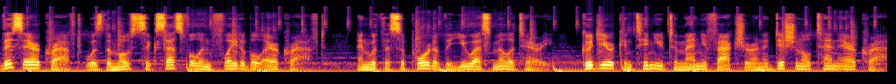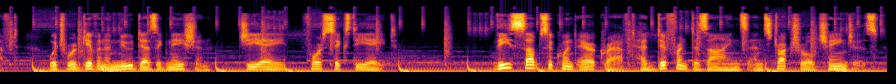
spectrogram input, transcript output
This aircraft was the most successful inflatable aircraft, and with the support of the U.S. military, Goodyear continued to manufacture an additional 10 aircraft, which were given a new designation, GA-468. These subsequent aircraft had different designs and structural changes,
